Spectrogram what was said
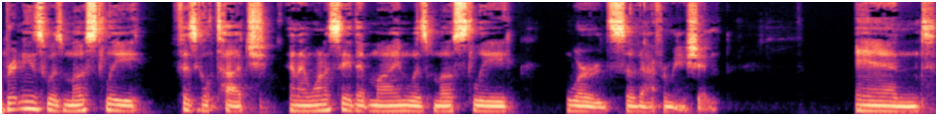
Brittany's was mostly physical touch, and I want to say that mine was mostly words of affirmation. And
